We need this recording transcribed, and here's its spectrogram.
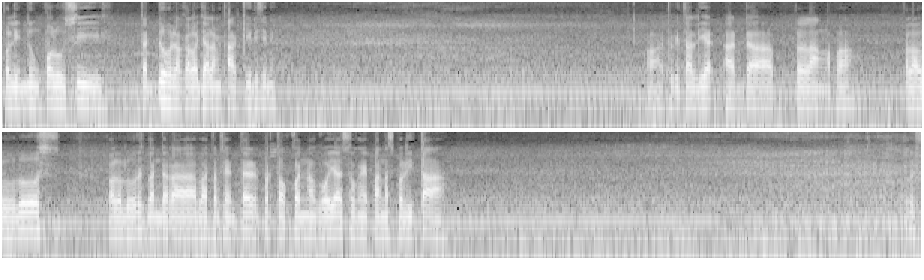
Pelindung polusi. Teduh lah kalau jalan kaki di sini. Oh, itu kita lihat ada pelang apa? Kalau lurus kalau lurus Bandara Batam Center, Pertokon Nagoya, Sungai Panas Pelita. Terus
